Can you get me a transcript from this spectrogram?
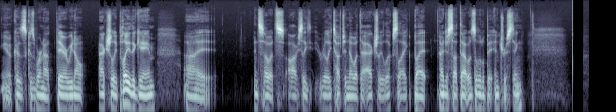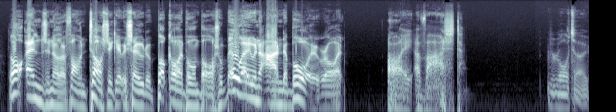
you know, because because we're not there, we don't actually play the game. Uh, and so it's obviously really tough to know what that actually looks like. But I just thought that was a little bit interesting. That ends another fantastic episode of Buckeye Bombastic with Bill Owen and the boy, right? I avast. Righto.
